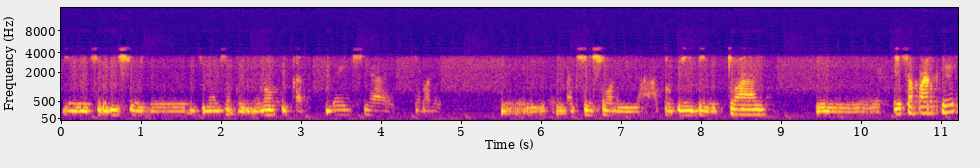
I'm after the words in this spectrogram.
eh, servicios de vigilancia tecnológica, tendencia, el tema de acceso a la propiedad intelectual. Esa parte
